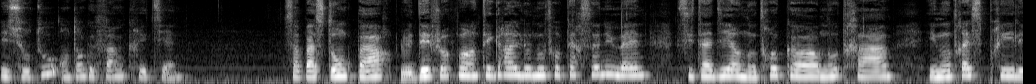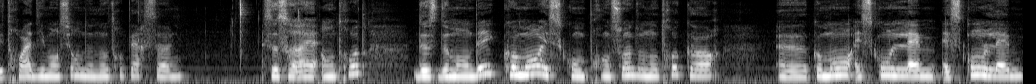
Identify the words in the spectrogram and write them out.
et surtout en tant que femme chrétienne. Ça passe donc par le développement intégral de notre personne humaine, c'est-à-dire notre corps, notre âme et notre esprit, les trois dimensions de notre personne. Ce serait entre autres de se demander comment est-ce qu'on prend soin de notre corps, euh, comment est-ce qu'on l'aime, est-ce qu'on l'aime.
